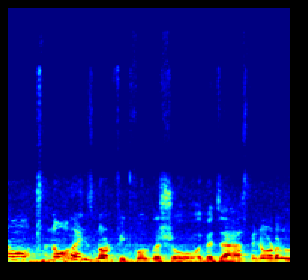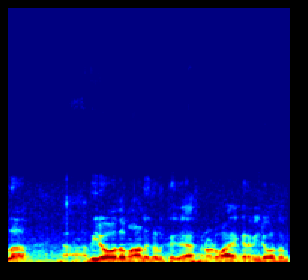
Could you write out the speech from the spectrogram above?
no Nora is not fit for the show ഇപ്പോൾ ജാസ്മിനോടുള്ള വിരോധം ആളുകൾക്ക് ജാസ്മിനോട് ഭയങ്കര വിരോധം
